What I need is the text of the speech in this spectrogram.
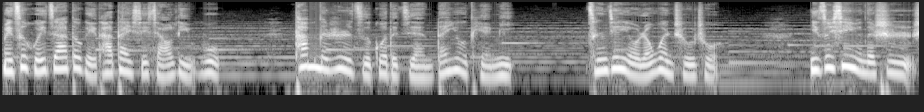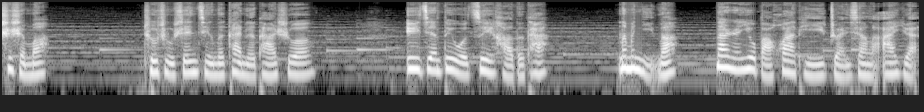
每次回家都给他带些小礼物，他们的日子过得简单又甜蜜。曾经有人问楚楚：“你最幸运的事是什么？”楚楚深情地看着他说：“遇见对我最好的他。”那么你呢？那人又把话题转向了阿远。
